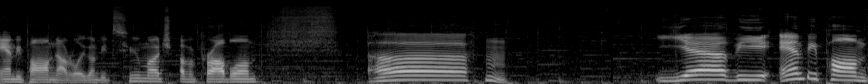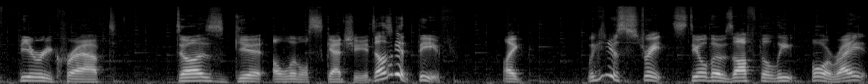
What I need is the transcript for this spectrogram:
Ambipom. Not really going to be too much of a problem. Uh, hmm. Yeah, the Ambipom Theory Craft does get a little sketchy. It does get Thief. Like, we can just straight steal those off the Elite Four, right?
